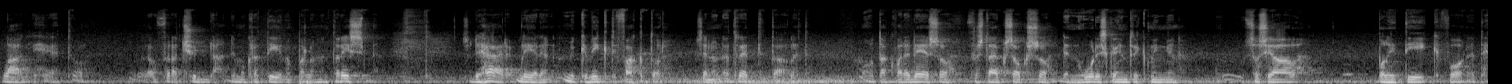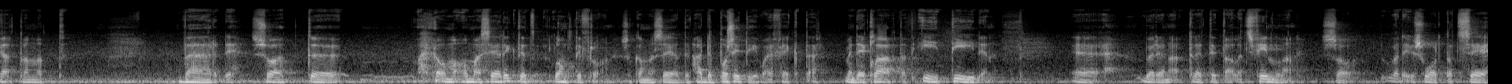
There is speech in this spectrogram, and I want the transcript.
laglighet och för att skydda demokratin och parlamentarismen. Så det här blir en mycket viktig faktor sen under 30-talet. Och tack vare det så förstärks också den nordiska inriktningen. Social politik får ett helt annat värde. Så att eh, eh, om man ser riktigt långt ifrån så kan man säga att det hade positiva effekter. Men det är klart att i tiden, eh, början av 30-talets Finland, så var det ju svårt att se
